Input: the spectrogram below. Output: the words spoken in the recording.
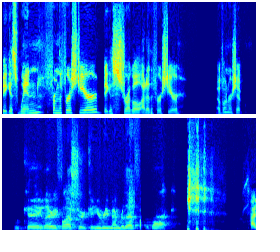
biggest win from the first year, biggest struggle out of the first year of ownership. Okay, Larry Foster, can you remember that far back? I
